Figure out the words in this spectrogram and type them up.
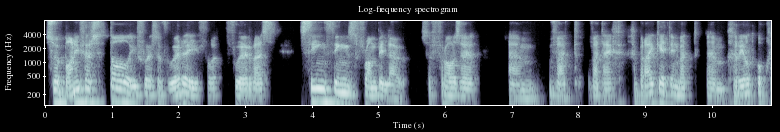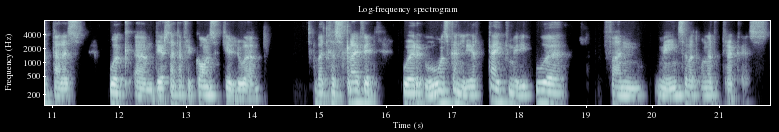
So Boniface se taal hier voor se woorde hier voor was seeing things from below. So frase ehm um, wat wat hy gebruik het en wat ehm um, gereeld opgetel is ook ehm um, deur Suid-Afrikaanse teoloë wat geskryf het oor hoe ons kan leer kyk met die oë van mense wat onderdruk is.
